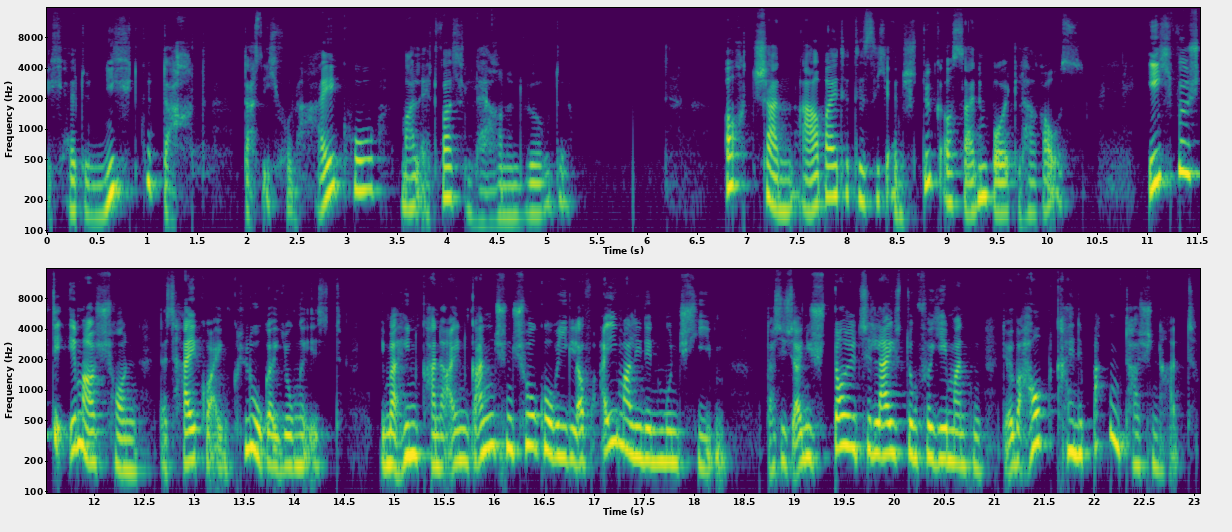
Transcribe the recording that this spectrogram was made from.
Ich hätte nicht gedacht, dass ich von Heiko mal etwas lernen würde. Auch Chan arbeitete sich ein Stück aus seinem Beutel heraus. Ich wüsste immer schon, dass Heiko ein kluger Junge ist. Immerhin kann er einen ganzen Schokoriegel auf einmal in den Mund schieben. Das ist eine stolze Leistung für jemanden, der überhaupt keine Backentaschen hat.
